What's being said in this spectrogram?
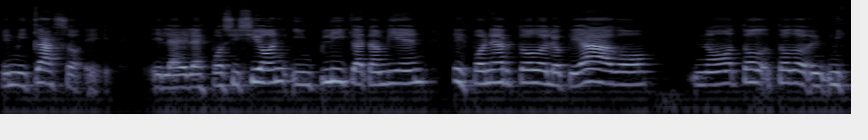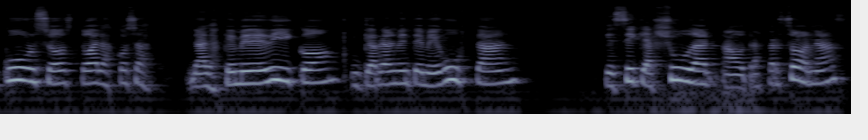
en mi caso, eh, eh, la, la exposición implica también exponer todo lo que hago, ¿no? Todo, mis cursos, todas las cosas a las que me dedico, que realmente me gustan, que sé que ayudan a otras personas.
